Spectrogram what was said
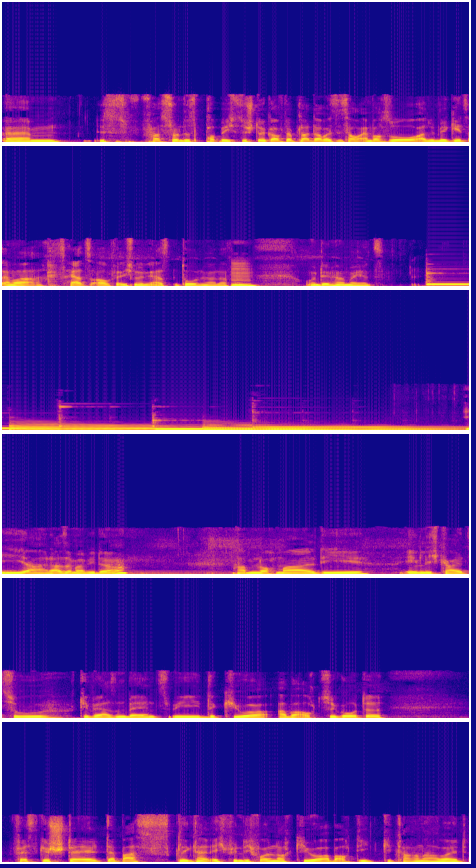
ähm, ist fast schon das poppigste Stück auf der Platte, aber es ist auch einfach so, also mir geht's einfach das Herz auf, wenn ich nur den ersten Ton höre davon. Mhm. Und den hören wir jetzt. Ja, da sind wir wieder. Haben nochmal die Ähnlichkeit zu diversen Bands wie The Cure, aber auch Zygote festgestellt. Der Bass klingt halt echt, finde ich, voll nach Cure, aber auch die Gitarrenarbeit.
